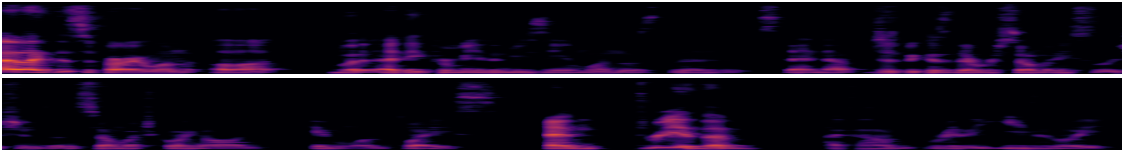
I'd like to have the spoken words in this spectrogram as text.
I like the safari one a lot, but I think for me the museum one was the standout, just because there were so many solutions and so much going on in one place. And three of them I found really easily,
